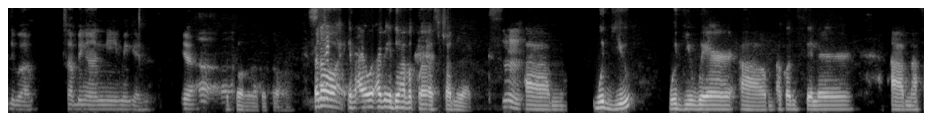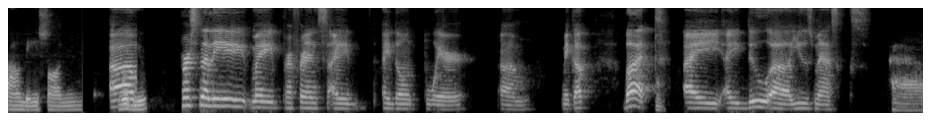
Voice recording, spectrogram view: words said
di ba? Sabi nga ni Miguel. Oo. Totoo, totoo. Pero if I, I, mean, I do have a question, Rex. Hmm. Um, would you, would you wear um, a concealer, um, a foundation? would Um, you? personally, my preference, I I don't wear um, makeup, but I I do uh, use masks. Ah,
